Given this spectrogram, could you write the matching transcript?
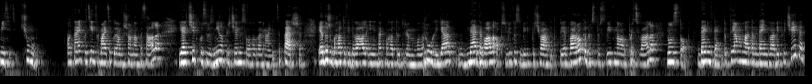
місяці. Чому? От навіть по цій інформації, яку я вам щойно описала, я чітко зрозуміла причини свого виграння. Це перше, я дуже багато віддавала і не так багато отримувала. Друге, я не давала абсолютно собі відпочивати. Тобто я два роки безпросвітно працювала нон-стоп, день в день. Тобто я могла там день-два відпочити,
